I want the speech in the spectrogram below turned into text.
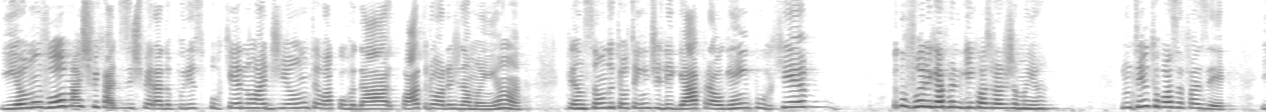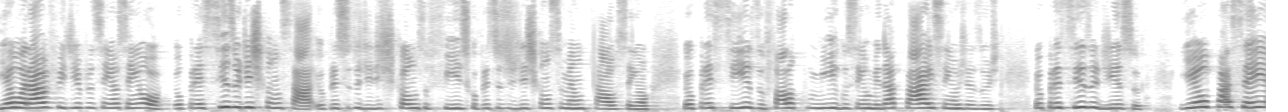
E eu não vou mais ficar desesperada por isso, porque não adianta eu acordar quatro horas da manhã pensando que eu tenho de ligar para alguém, porque eu não vou ligar para ninguém quatro horas da manhã. Não tem o que eu possa fazer. E eu orava e pedia para o Senhor, Senhor, eu preciso descansar, eu preciso de descanso físico, eu preciso de descanso mental, Senhor. Eu preciso, fala comigo, Senhor, me dá paz, Senhor Jesus. Eu preciso disso. E eu passei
